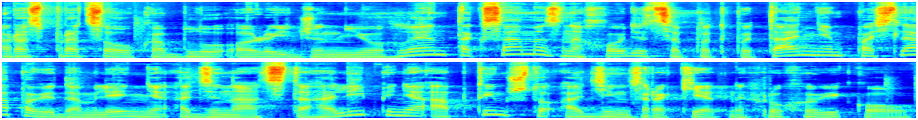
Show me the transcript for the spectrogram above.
Распрацоўка Blue Origin New Glen таксама знаходзіцца пад пытаннем пасля паведамлення 11 ліпеня аб тым, што адзін з ракетных рухавікоў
